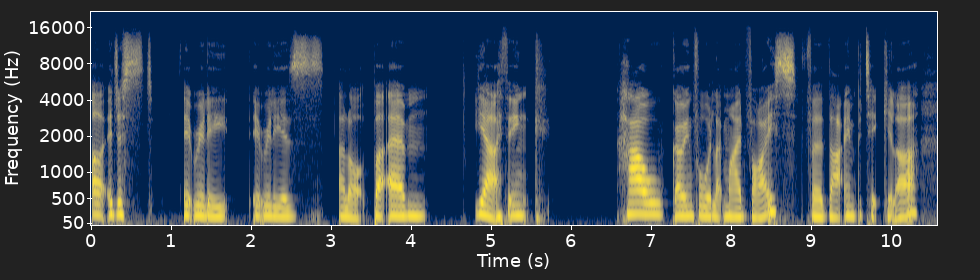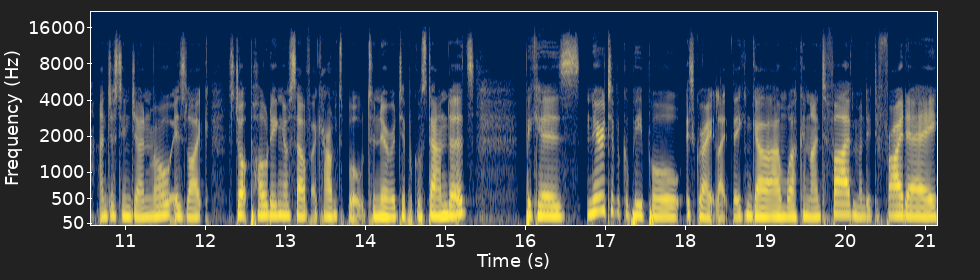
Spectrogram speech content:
uh, it just, it really, it really is a lot. But um, yeah, I think how going forward like my advice for that in particular and just in general is like stop holding yourself accountable to neurotypical standards because neurotypical people is great like they can go out and work a 9 to 5 Monday to Friday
